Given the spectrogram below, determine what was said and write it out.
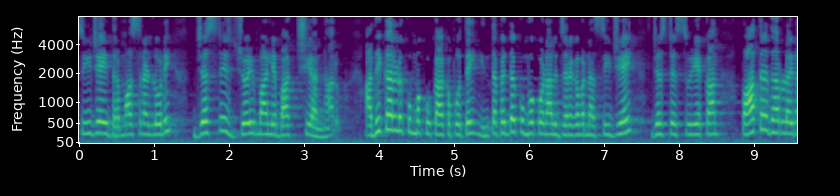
సీజేఐ ధర్మాసనంలోని జస్టిస్ జోయ్ మాల్య బాగ్చి అన్నారు. అధికారుల కుమ్మక్కు కాకపోతే ఇంత పెద్ద కుంభకోణాలు జరగవన్న సీజీఐ జస్టిస్ సూర్యకాంత్ పాత్రధారులైన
